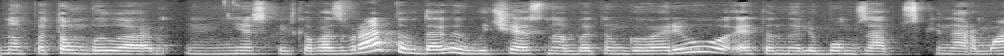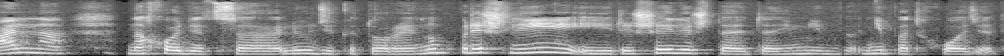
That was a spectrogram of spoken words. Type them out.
но потом было несколько возвратов, да, как бы честно об этом говорю, это на любом запуске нормально. Находятся люди, которые, ну, пришли и решили, что это им не подходит.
